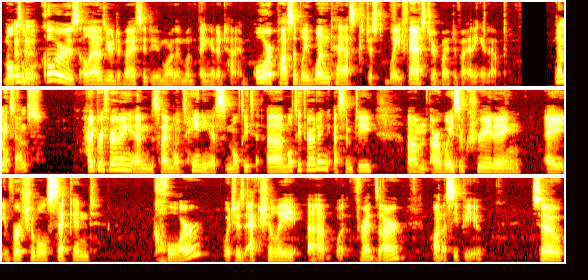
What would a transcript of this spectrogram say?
multiple cores allows your device to do more than one thing at a time, or possibly one task just way faster by dividing it up. That makes sense. Hyperthreading and simultaneous multi uh, multi-threading (SMT) um, are ways of creating a virtual second core, which is actually uh, what threads are on a CPU. So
